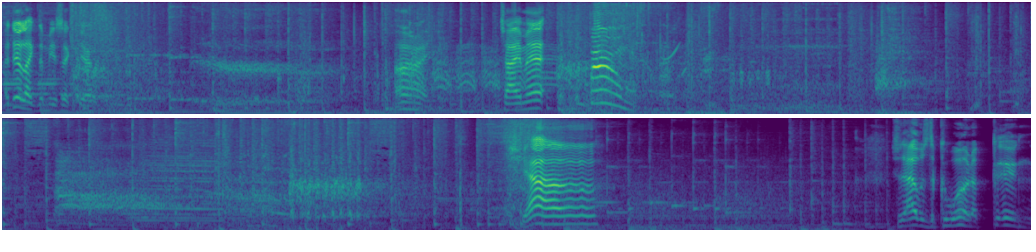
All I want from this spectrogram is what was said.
I do like the music here. Alright. Time it. Boom! Ciao! That was the Koala King.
